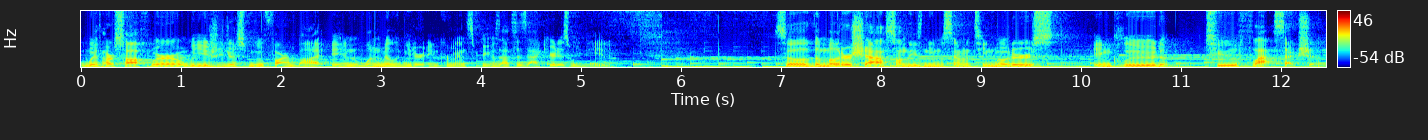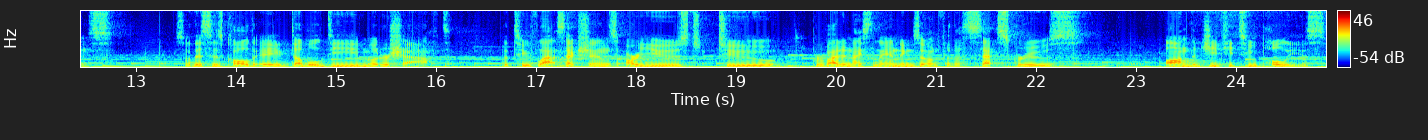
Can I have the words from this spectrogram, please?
with our software, we usually just move FarmBot in one millimeter increments because that's as accurate as we need. So the motor shafts on these NEMA 17 motors include two flat sections. So this is called a double D motor shaft. The two flat sections are used to provide a nice landing zone for the set screws on the GT2 pulleys.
